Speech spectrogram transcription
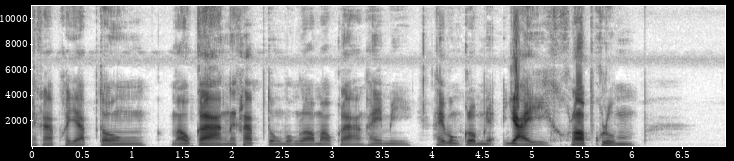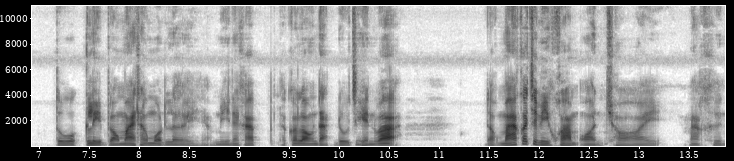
นะครับ ขยับตรงเมาส์กลางนะครับ ตรงวงล้อเมาส์กลางให้มีให้วงกลมเนี่ยใหญ่ครอบคลุม ตัวกลีบดอกไม้ทั้งหมดเลยแบบนี้นะครับ แล้วก็ลองดัดดูจะเห็นว่า ดอกไม้ก็จะมีความอ่อนช้อย มากขึ้น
